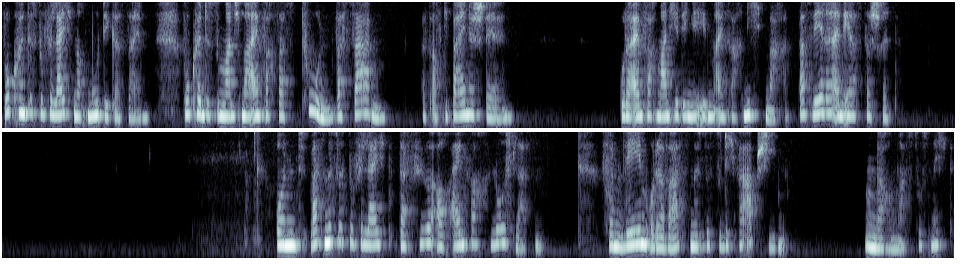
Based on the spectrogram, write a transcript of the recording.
Wo könntest du vielleicht noch mutiger sein? Wo könntest du manchmal einfach was tun, was sagen, was auf die Beine stellen? Oder einfach manche Dinge eben einfach nicht machen? Was wäre ein erster Schritt? Und was müsstest du vielleicht dafür auch einfach loslassen? Von wem oder was müsstest du dich verabschieden? Und warum machst du es nicht?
